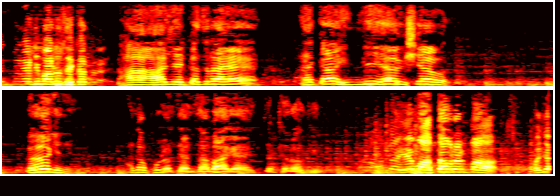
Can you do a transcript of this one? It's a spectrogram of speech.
आज मराठी माणूस एकत्र आहे. हा आज एकत्र आहे. एका हिंदी ह्या विषयावर. कळलं की नाही? आता पुढे त्यांचा भाग आहे. ते ठरवतील. आता हे वातावरण पहा. म्हणजे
